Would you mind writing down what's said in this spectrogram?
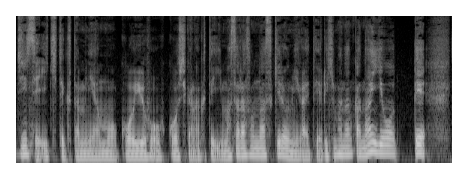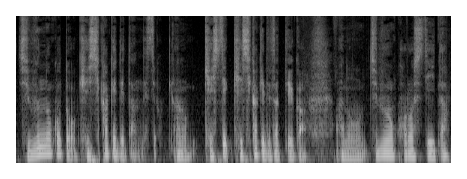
人生生きていくためにはもうこういう方向しかなくて、今更そんなスキルを磨いてやる暇なんかないよって自分のことを消しかけてたんですよ。あの、消して、消しかけてたっていうか、あの、自分を殺していた。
